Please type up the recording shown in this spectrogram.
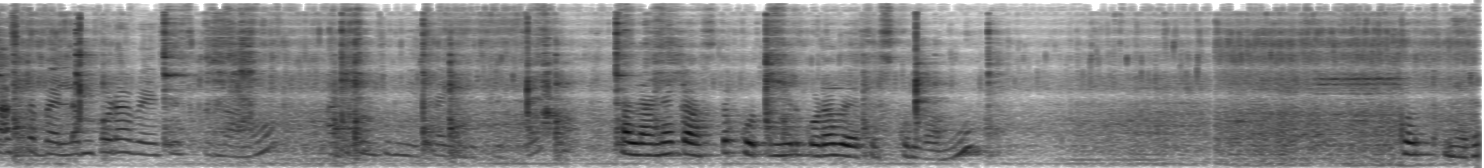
కాస్త బెల్లం కూడా వేసేసుకున్నాను అది కొంచెం మిస్ అయింది అలానే కాస్త కొత్తిమీర కూడా వేసేసుకుందాము. కొత్తిమీర.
